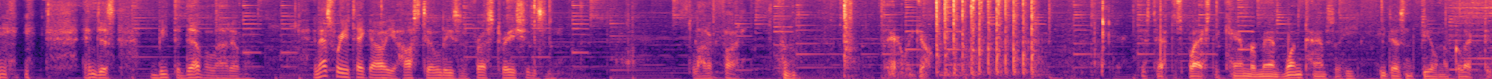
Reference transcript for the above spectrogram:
and just beat the devil out of them. And that's where you take all your hostilities and frustrations, and it's a lot of fun. There we go. Just have to splash the cameraman one time so he, he doesn't feel neglected.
